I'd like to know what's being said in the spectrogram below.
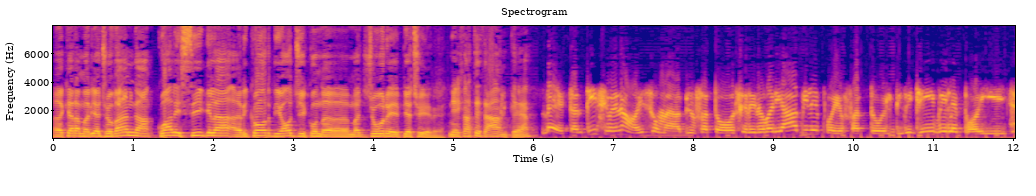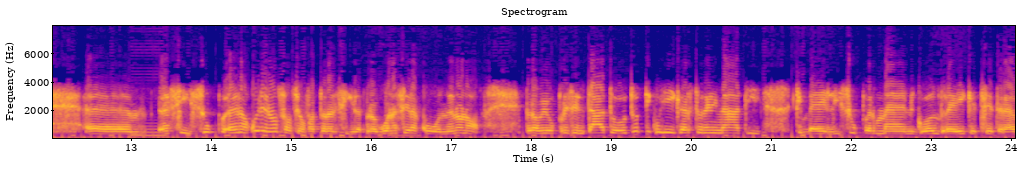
eh, cara Maria Giovanna, quale sigla ricordi oggi con eh, maggiore piacere? Ne hai fatte tante, eh? Beh, insomma, abbiamo fatto Sereno Variabile, poi ho fatto il dirigibile, poi ehm, eh, sì, sup- eh, no, quelle non so se ho fatto la sigla, però Buonasera con, no, no, però avevo presentato tutti quei cartoni animati che belli, Superman, Goldrake, eccetera,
